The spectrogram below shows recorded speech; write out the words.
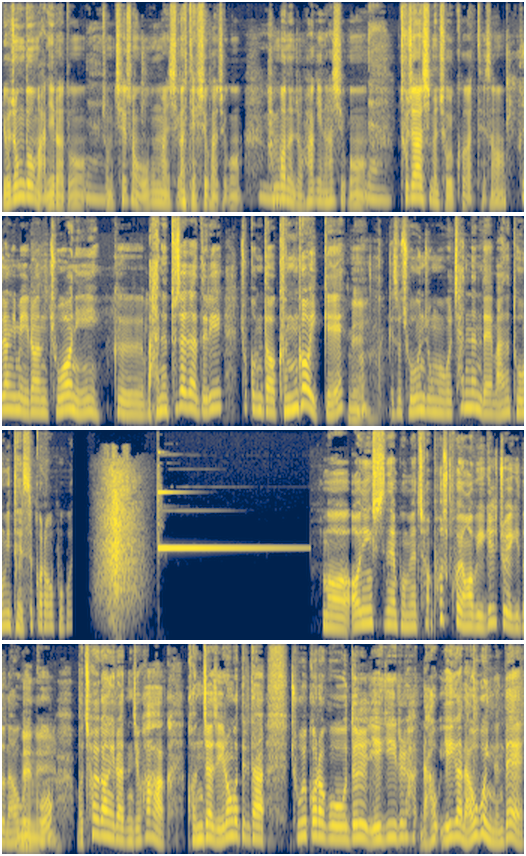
요 정도만이라도 네. 좀 최소한 5분만 시간 내셔가지고 음. 한 번은 좀 확인하시고 네. 투자하시면 좋을 것 같아서 부장님의 이런 조언이 그 많은 투자자들이 조금 더 근거 있게 네. 음, 그래서 좋은 종목을 찾는데 많은 도움이 됐을 거라고 보고 뭐 어닝 시즌에 보면 처- 포스코 영업이익 1조 얘기도 나오고 네네. 있고 뭐 철강이라든지 화학, 건자재 이런 것들이 다 좋을 거라고들 얘기를 하- 나오, 얘기가 나오고 있는데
